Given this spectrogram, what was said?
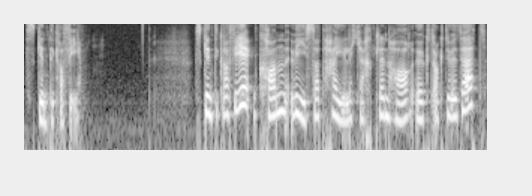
skintigrafi. Skintigrafi kan vise at hele kjertelen har økt aktivitet,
